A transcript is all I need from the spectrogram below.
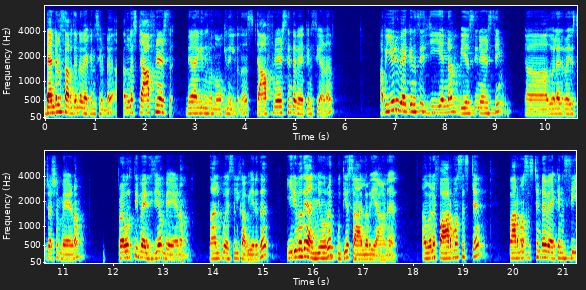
ഡെന്റൽ സർജന്റെ വേക്കൻസി ഉണ്ട്. അതുപോലെ സ്റ്റാഫ് നേഴ്സ് ഇതിനായിരിക്കും നിങ്ങൾ നോക്കി നിൽക്കുന്നത്. സ്റ്റാഫ് നേഴ്സിന്റെ വേക്കൻസിയാണ് അപ്പൊ ഈ ഒരു vacancy G N M B S C nursing അതുപോലെ രജിസ്ട്രേഷൻ വേണം. പ്രവൃത്തി പരിചയം വേണം. നാൽപ്പത് വയസ്സിൽ കവിയരുത്. ഇരുപത് അഞ്ഞൂറ് പുതിയ സാലറി ആണ്. അതുപോലെ ഫാർമസിസ്റ്റ് ഫാർമസിസ്റ്റിന്റെ വേക്കൻസി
